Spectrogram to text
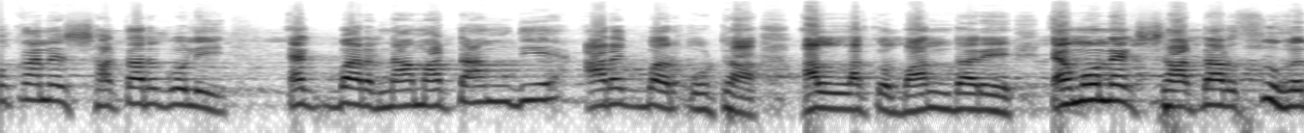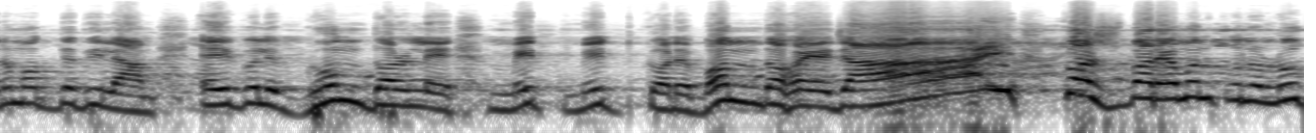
দোকানের শাটারগুলি একবার নামা টান দিয়ে আরেকবার ওঠা। আল্লাহকে বান্দারে, এমন এক শাটার সুহের মধ্যে দিলাম, এইগুলি ঘুম ধরলে মিট মিট করে বন্ধ হয়ে যায়। কসবার এমন কোনো লোক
